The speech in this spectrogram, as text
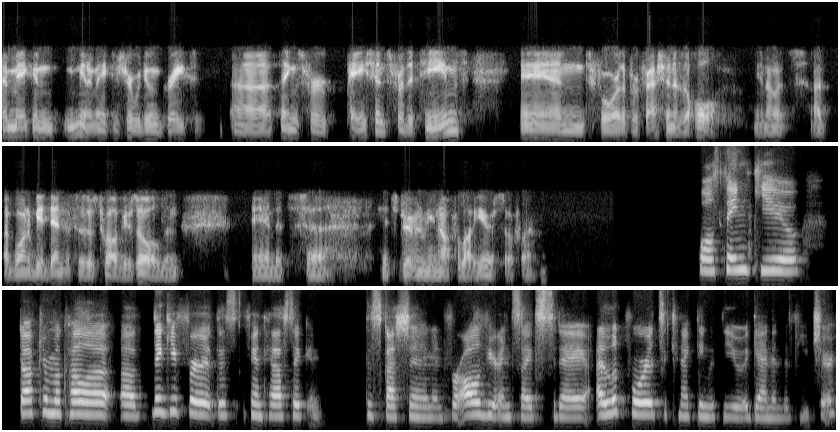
and making, you know, making sure we're doing great uh, things for patients, for the teams, and for the profession as a whole. You know, it's I, I want to be a dentist since I was 12 years old, and and it's uh, it's driven me an awful lot of years so far. Well, thank you, Dr. McCullough. Uh, thank you for this fantastic discussion and for all of your insights today. I look forward to connecting with you again in the future.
